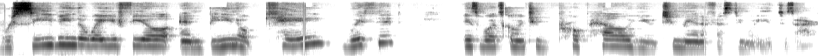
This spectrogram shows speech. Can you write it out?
receiving the way you feel and being okay with it is what's going to propel you to manifesting what you desire.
